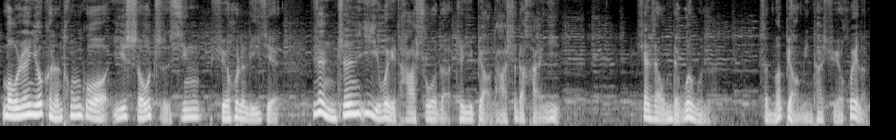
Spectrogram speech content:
某人有可能通过以手指心学会了理解认真意味他说的这一表达式的含义。现在我们得问问了，怎么表明他学会了呢？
